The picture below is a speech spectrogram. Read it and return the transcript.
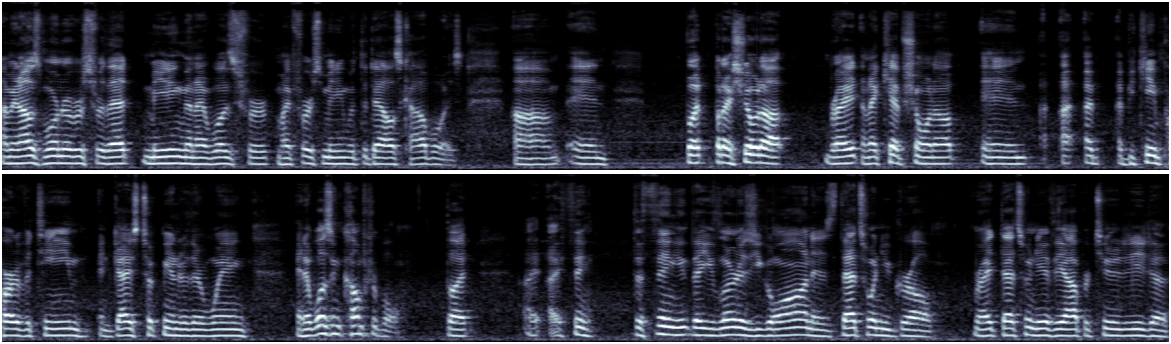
I mean, I was more nervous for that meeting than I was for my first meeting with the Dallas Cowboys. Um, and, but, but I showed up, right? And I kept showing up and I, I, became part of a team and guys took me under their wing and it wasn't comfortable. But I, I think the thing that you learn as you go on is that's when you grow right? That's when you have the opportunity to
